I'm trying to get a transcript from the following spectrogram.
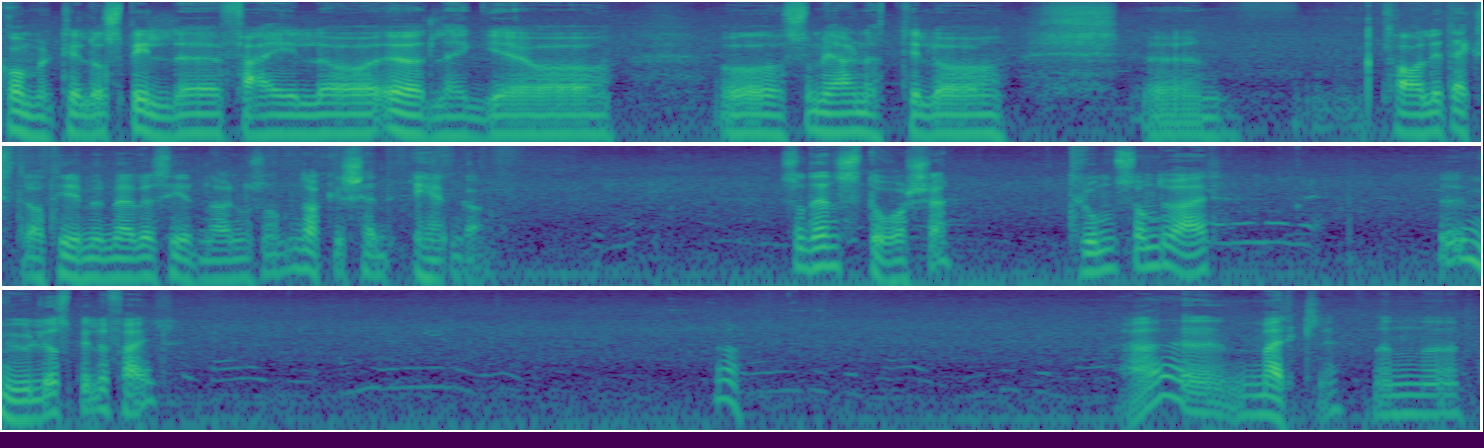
kommer til å spille feil og ødelegge, og, og som jeg er nødt til å ta litt ekstra timer med ved siden av. Men det har ikke skjedd én gang. Så den står seg. Trom som du er. Det er umulig å spille feil. Ja. Det er merkelig, men uh,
